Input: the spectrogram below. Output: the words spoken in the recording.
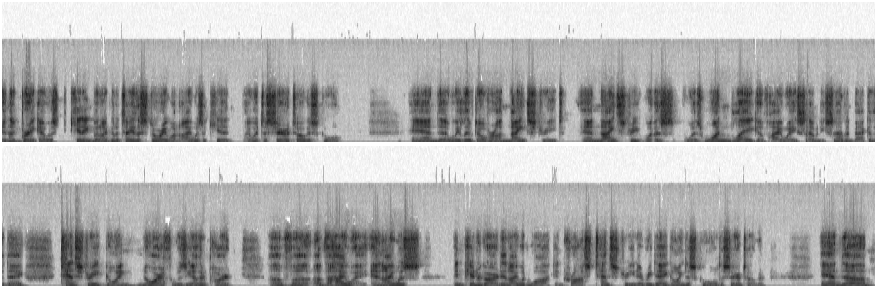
in the break, I was kidding, but I'm going to tell you the story. When I was a kid, I went to Saratoga School, and uh, we lived over on 9th Street. And 9th Street was was one leg of Highway 77 back in the day. 10th Street going north was the other part of uh, of the highway. And I was in kindergarten, and I would walk and cross 10th Street every day going to school to Saratoga. And um,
